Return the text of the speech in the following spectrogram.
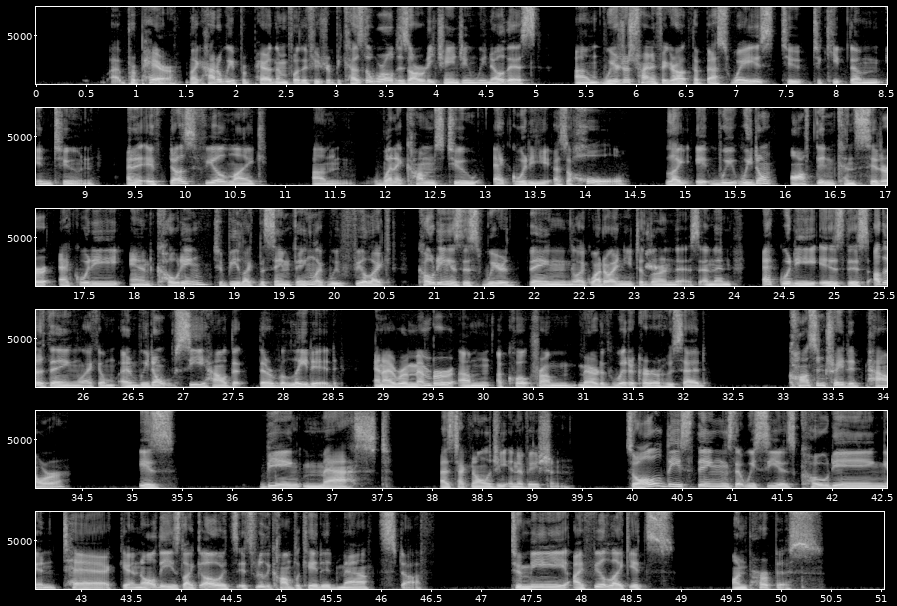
uh, prepare? Like, how do we prepare them for the future? Because the world is already changing. We know this. Um, we're just trying to figure out the best ways to to keep them in tune. And it, it does feel like um, when it comes to equity as a whole, like it, we we don't often consider equity and coding to be like the same thing. Like we feel like coding is this weird thing. Like why do I need to learn this? And then equity is this other thing. Like and we don't see how that they're related. And I remember um, a quote from Meredith Whittaker who said, "Concentrated power is being masked as technology innovation. So all of these things that we see as coding and tech and all these like, oh, it's it's really complicated math stuff. To me, I feel like it's on purpose.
